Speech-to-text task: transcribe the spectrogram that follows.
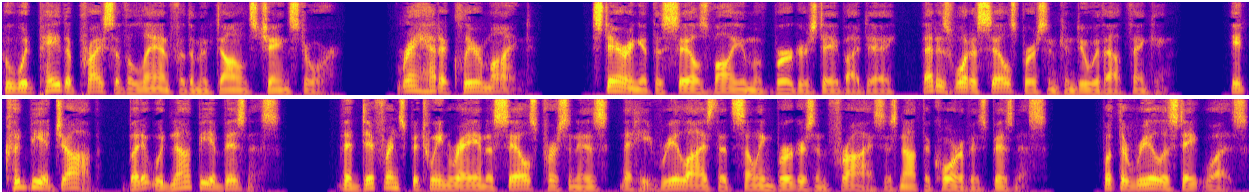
who would pay the price of the land for the McDonald's chain store. Ray had a clear mind. Staring at the sales volume of burgers day by day, that is what a salesperson can do without thinking. It could be a job, but it would not be a business. The difference between Ray and a salesperson is that he realized that selling burgers and fries is not the core of his business. but the real estate was.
